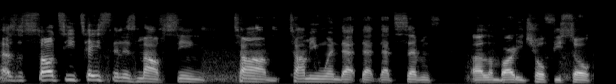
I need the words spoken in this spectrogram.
has a salty taste in his mouth seeing Tom Tommy win that that that seventh uh, Lombardi trophy. So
